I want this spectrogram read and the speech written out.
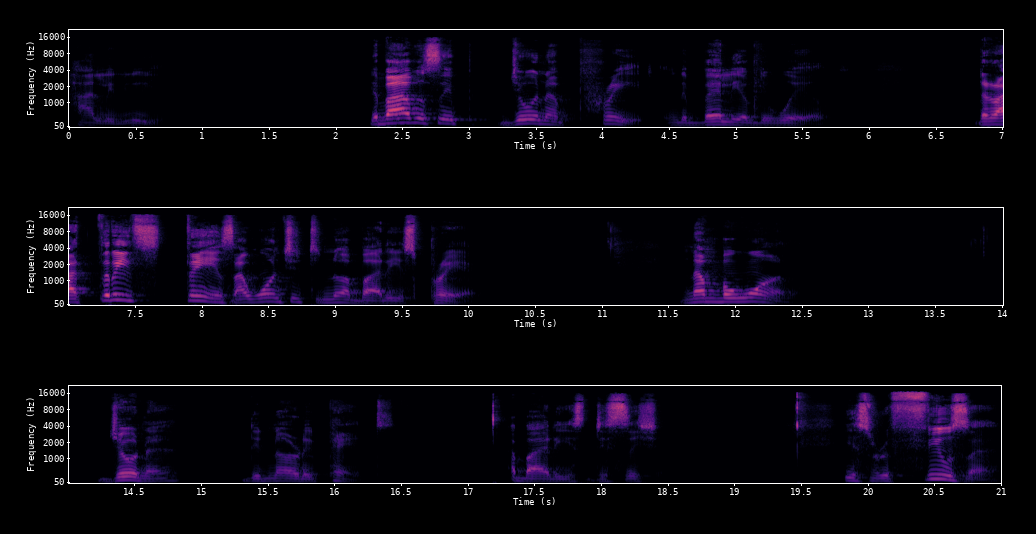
Hallelujah. The Bible says Jonah prayed in the belly of the whale. There are three things I want you to know about his prayer. Number one, Jonah did not repent about his decision. His refusal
